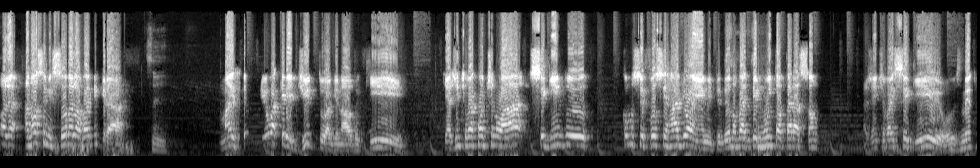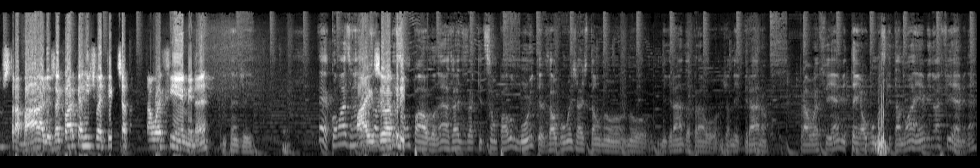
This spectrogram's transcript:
Olha, a nossa emissora ela vai migrar. Sim. Mas eu, eu acredito, Agnaldo, que, que a gente vai continuar seguindo como se fosse rádio AM, entendeu? Não vai ter muita alteração. A gente vai seguir os mesmos trabalhos. É claro que a gente vai ter que se adaptar ao FM, né? Entendi. É, como as rádios aqui de acredito- São Paulo, né? As rádios aqui de São Paulo, muitas, algumas já estão no, no migrada para o já migraram para o FM, tem algumas que estão no AM e no FM, né?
